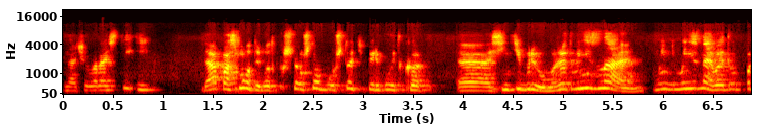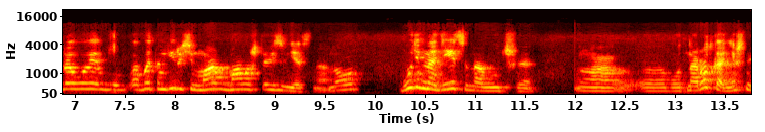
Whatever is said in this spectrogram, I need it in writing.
начало расти, и да, посмотрим, вот что, что, что теперь будет к э, сентябрю. Мы же этого не знаем. Мы, мы не знаем, это, про, об этом вирусе мало, мало что известно. Но будем надеяться на лучшее. А, э, вот народ, конечно,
